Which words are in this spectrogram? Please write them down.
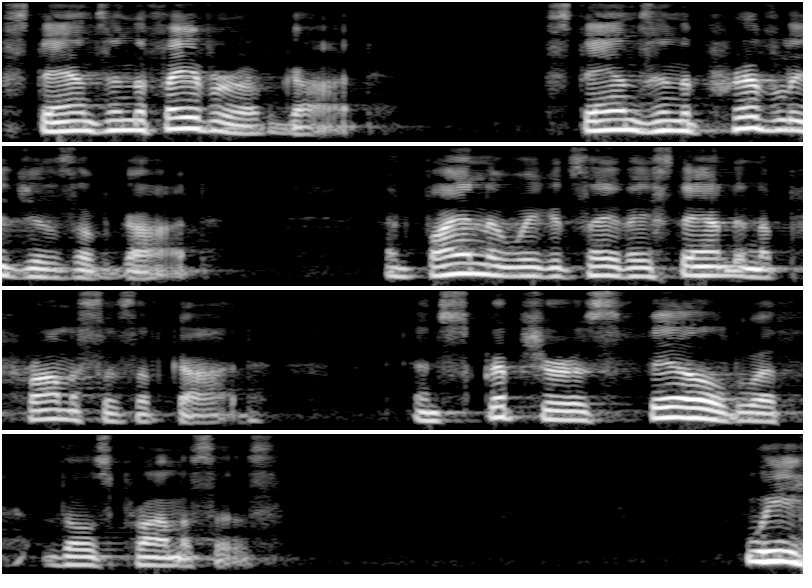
stands in the favor of God, stands in the privileges of God. And finally, we could say they stand in the promises of God. And Scripture is filled with those promises. We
